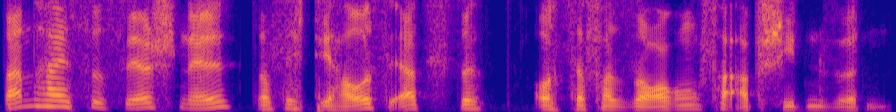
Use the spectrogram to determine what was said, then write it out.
dann heißt es sehr schnell, dass sich die Hausärzte aus der Versorgung verabschieden würden.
